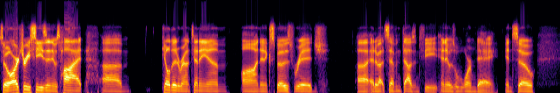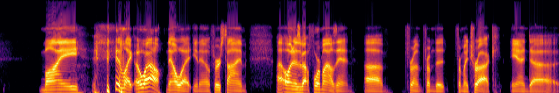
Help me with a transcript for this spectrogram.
So archery season. It was hot. Um, killed it around 10 a.m. on an exposed ridge uh, at about 7,000 feet, and it was a warm day. And so my I'm like, oh wow, now what? You know, first time. Uh, oh, and it was about four miles in um, from from the from my truck, and uh,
